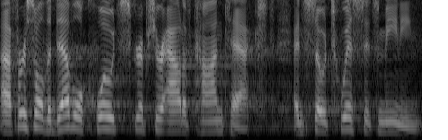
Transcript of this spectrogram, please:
Uh, first of all, the devil quotes Scripture out of context and so twists its meaning.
